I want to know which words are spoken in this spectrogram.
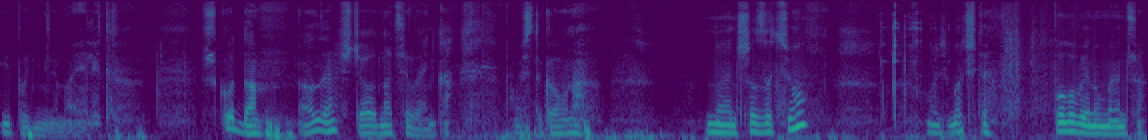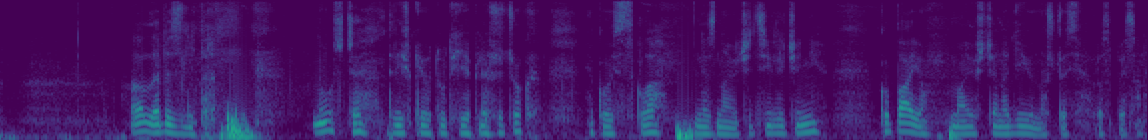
і по дні немає літр. Шкода, але ще одна ціленька. Ось така вона менша за цю. Ось бачите, половину менша. Але без літр. Ну, ще трішки отут є пляшечок якогось скла. Не знаю, чи цілі, чи ні. Копаю, маю ще надію на щось розписане.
